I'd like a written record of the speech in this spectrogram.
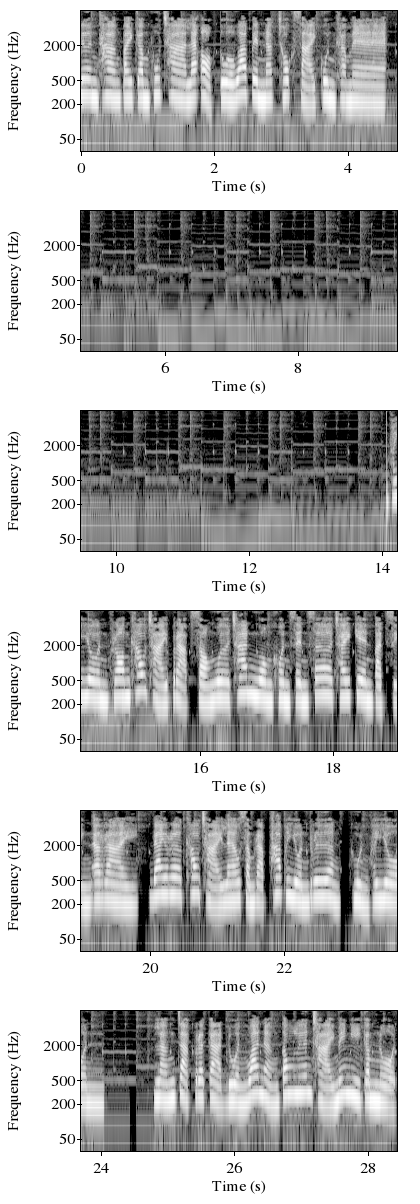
เดินทางไปกัมพูชาและออกตัวว่าเป็นนักชกสายกุลคาแมร์ ภาพยนตร์พร้อมเข้าฉายปรับสองเวอร์ชั่นงงคนเซ็นเซอร์ใช้เกณฑ์ตัดสินอะไร ได้เลิกเข้าฉายแล้วสำหรับภาพยนตร์เรื่องหุ่นพยนต์ หลังจากประกาศด่วนว่าหนังต้องเลื่อนฉายไม่มีกำหนด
